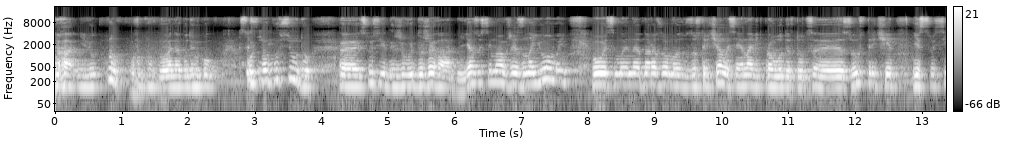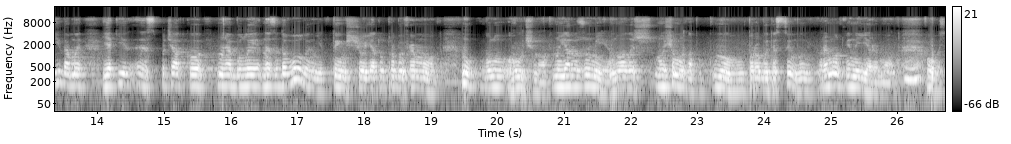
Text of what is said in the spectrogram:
гарні люди. Ну, у мене в будинку Сусіди. по- повсюду е, сусіди живуть дуже гарні. Я з усіма вже знайомий. Ось ми неодноразово зустрічалися. Я навіть проводив тут е, зустрічі із сусідами, які е, спочатку були незадоволені тим, що я тут робив ремонт. Ну, було гучно. Ну я розумію. Ну але ж ну що можна ну, поробити з цим? Ну, ремонт він і є ремонт. Ось.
